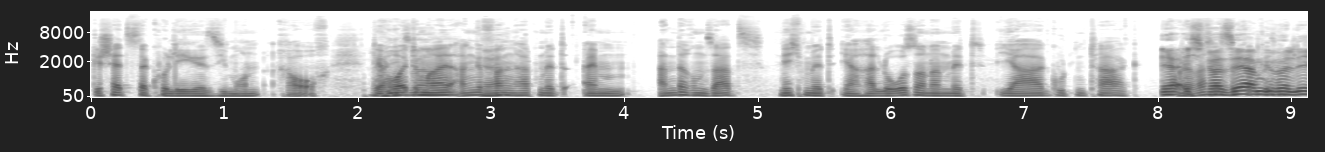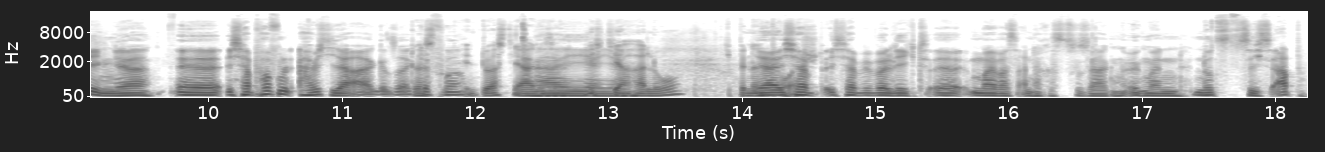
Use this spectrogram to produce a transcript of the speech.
geschätzter Kollege Simon Rauch, der Langsam, heute mal angefangen ja. hat mit einem anderen Satz, nicht mit Ja, hallo, sondern mit Ja, guten Tag. Ja, Oder ich war sehr am gesagt? Überlegen, ja. Äh, ich habe hoffentlich, habe ich Ja gesagt Du hast, davor? du hast Ja gesagt, Ah, ja, nicht ja. Ja, hallo. Ich bin Ja, ich enttäuscht. habe ich hab überlegt, äh, mal was anderes zu sagen. Irgendwann nutzt sich's ab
